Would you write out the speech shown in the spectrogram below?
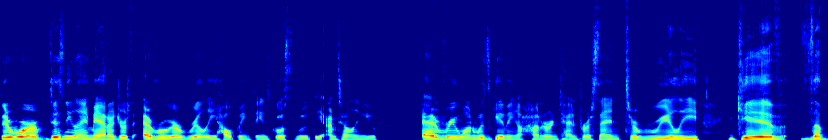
There were Disneyland managers everywhere really helping things go smoothly. I'm telling you, everyone was giving 110% to really give the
